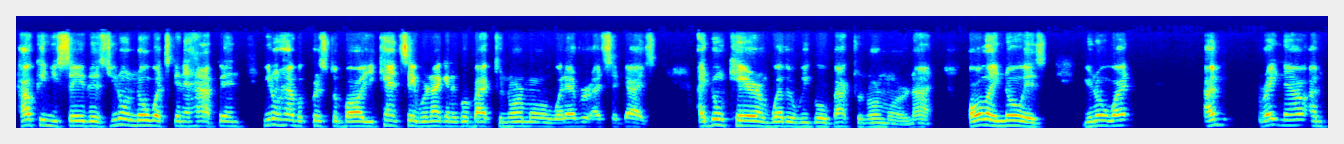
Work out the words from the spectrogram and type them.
how can you say this? You don't know what's going to happen. You don't have a crystal ball. You can't say we're not going to go back to normal or whatever. I said, guys, I don't care on whether we go back to normal or not. All I know is, you know what? I'm right now, I'm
